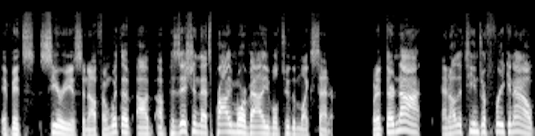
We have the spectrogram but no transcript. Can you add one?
if it's serious enough, and with a, a, a position that's probably more valuable to them, like center. But if they're not, and other teams are freaking out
